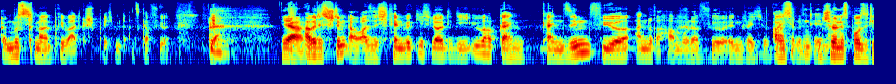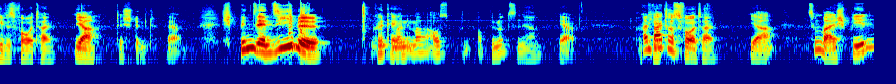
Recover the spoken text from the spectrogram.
dann muss ich mal ein Privatgespräch mit Ansgar führen. Ja, Ja. aber das stimmt auch. Also ich kenne wirklich Leute, die überhaupt keinen, keinen Sinn für andere haben oder für irgendwelche weiteren ein, ein Themen. schönes positives Vorurteil. Ja, das stimmt. Ja. Ich bin sensibel. Könnte Okay. man immer aus, benutzen, ja. Ja. Ein Okay. weiteres Vorurteil. Ja, zum Beispiel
